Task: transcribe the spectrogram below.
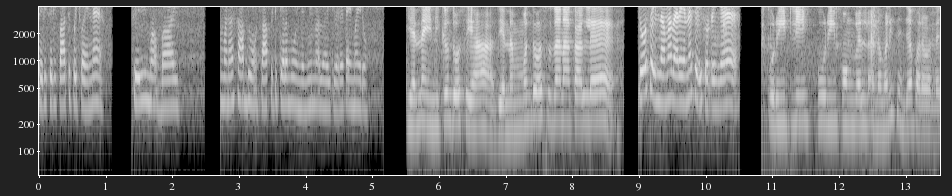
சரி சரி. பார்த்து போயிட்டு வா என்ன? சரிம்மா பாய் நம்ம சாப்பிடுவோம். சாப்பிட்டு கிளம்புவோம். இந்த மூணு நாள் வரைக்கும் வர டைம் ஆயிடும். என்ன இன்னைக்கும் தோசையா? அது என்னமோ தோசை தானா காலைல? தோசை இல்லாமல் வேற என்ன செய்ய சொல்கிறீங்க ஒரு இட்லி பூரி பொங்கல் அந்த மாதிரி செஞ்சா பரவாயில்ல.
